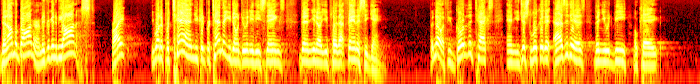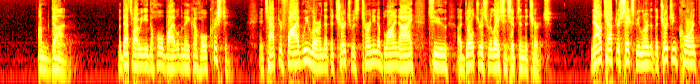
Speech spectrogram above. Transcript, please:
then I'm a goner. I mean, if you're going to be honest, right? You want to pretend, you can pretend that you don't do any of these things, then, you know, you play that fantasy game. But no, if you go to the text and you just look at it as it is, then you would be, okay, I'm done. But that's why we need the whole Bible to make a whole Christian. In chapter 5, we learned that the church was turning a blind eye to adulterous relationships in the church. Now, chapter 6, we learned that the church in Corinth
